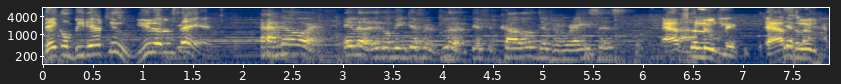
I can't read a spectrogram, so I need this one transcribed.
They gonna be there too. You know what I'm saying? I know it. Hey, look, it's gonna be different. Look, different colors, different races. Absolutely, absolutely.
